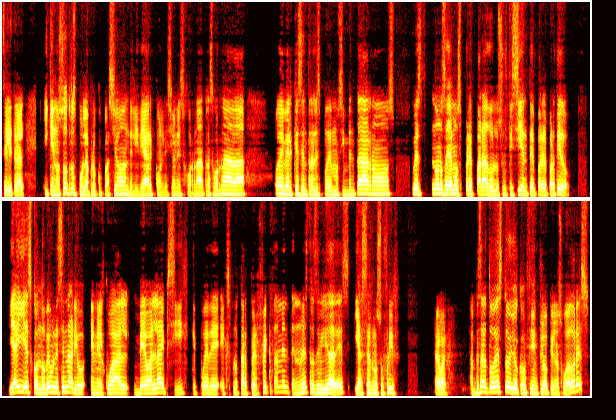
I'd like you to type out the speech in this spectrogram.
Sí, literal. Y que nosotros, por la preocupación de lidiar con lesiones jornada tras jornada, o de ver qué centrales podemos inventarnos, pues no nos hayamos preparado lo suficiente para el partido. Y ahí es cuando veo un escenario en el cual veo a Leipzig que puede explotar perfectamente nuestras debilidades y hacernos sufrir. Pero bueno, a pesar de todo esto, yo confío en Klopp y en los jugadores.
